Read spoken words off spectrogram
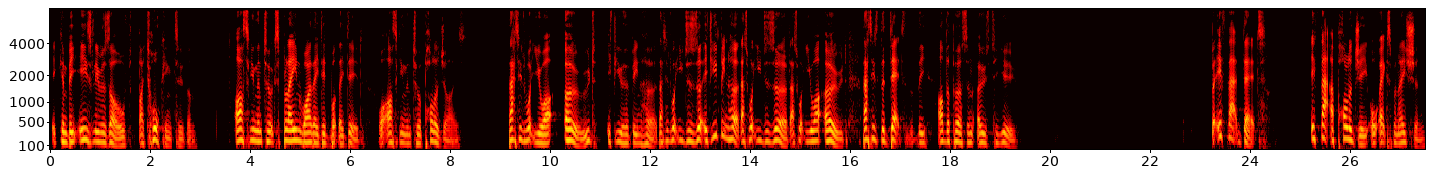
it can be easily resolved by talking to them, asking them to explain why they did what they did, or asking them to apologize. That is what you are owed if you have been hurt. That is what you deserve. If you've been hurt, that's what you deserve. That's what you are owed. That is the debt that the other person owes to you. But if that debt, if that apology or explanation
